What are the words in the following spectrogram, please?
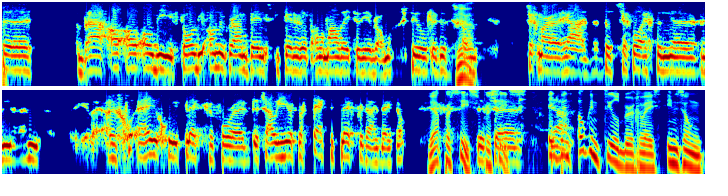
Ja. eh, al, al, al die, vooral die underground bands, die kennen dat allemaal, weet je, die hebben er allemaal gespeeld. En dat is Ja. gewoon, zeg maar, ja, dat, dat is echt wel echt een, een, een, een, go- een hele goede plek voor, dat zou hier een perfecte plek voor zijn, weet je wel. Ja, precies, Dus, precies. ik ja. ben ook in Tilburg geweest in zo'n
